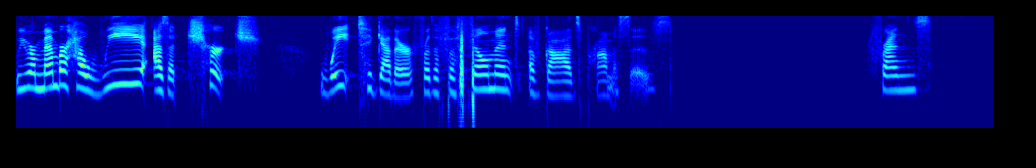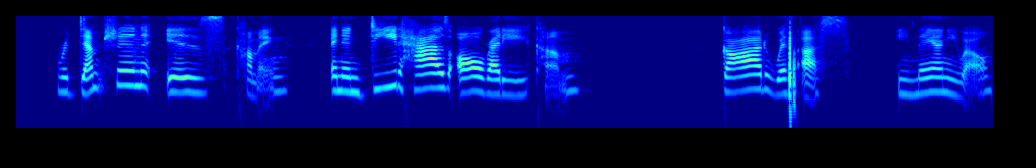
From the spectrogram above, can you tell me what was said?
we remember how we as a church wait together for the fulfillment of God's promises. Friends, redemption is coming, and indeed has already come. God with us, Emmanuel.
